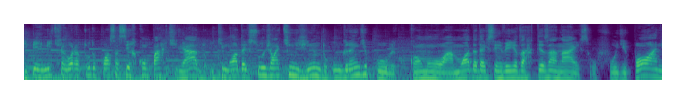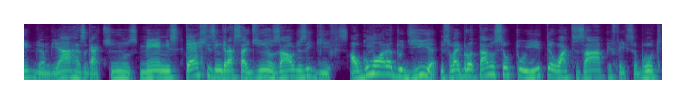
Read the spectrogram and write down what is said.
e permite que agora tudo possa ser compartilhado e que modas surjam atingindo um grande público, como a moda das cervejas artesanais, o food porn, gambiarras, gatinhos, memes, testes engraçadinhos, áudios e GIFs. Alguma hora do dia, isso vai brotar no seu Twitter, WhatsApp, Facebook,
